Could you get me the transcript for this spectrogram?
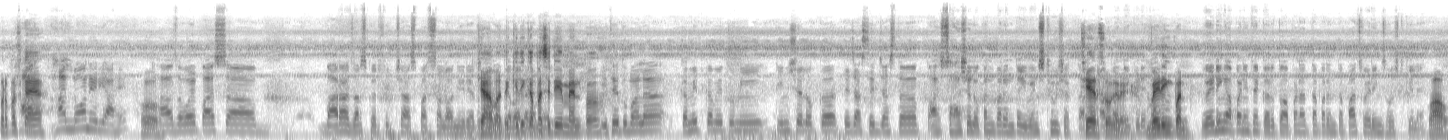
पर्पज काय? आहे? हा लॉन एरिया आहे. हो. हा जवळपास अं, बारा हजार स्क्वेअर फीटच्या आसपासचा लॉन एरिया क्या बात आहे. किती कॅपॅसिटी आहे. मॅन प इथे तुम्हाला कमीत कमी तुम्ही तीनशे लोक ते जास्तीत जास्त पाच- सहाशे लोकांपर्यंत इव्हेंट्स ठेवू शकता. चेअर्स आपण वगैरे. इकडे- वेडिंग पण. वेडिंग आपण इथे करतो. आपण आतापर्यंत पाच वेडिंग होस्ट केल्या वाव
